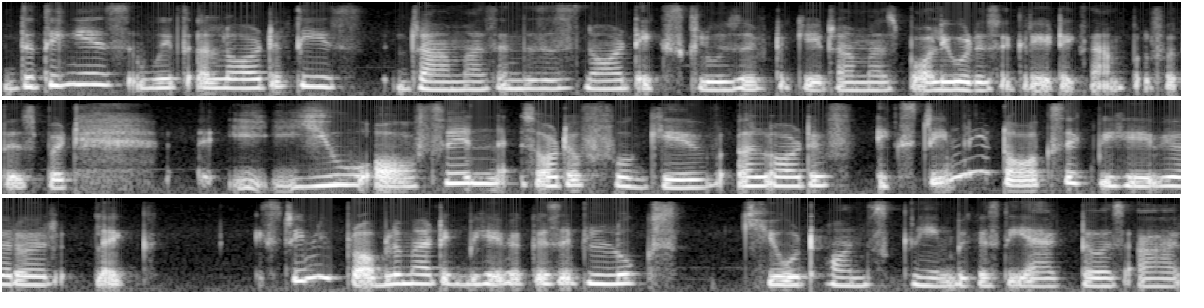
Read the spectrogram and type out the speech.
the thing is with a lot of these dramas and this is not exclusive to k dramas bollywood is a great example for this but you often sort of forgive a lot of extremely toxic behavior or like extremely problematic behavior because it looks cute on screen because the actors are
